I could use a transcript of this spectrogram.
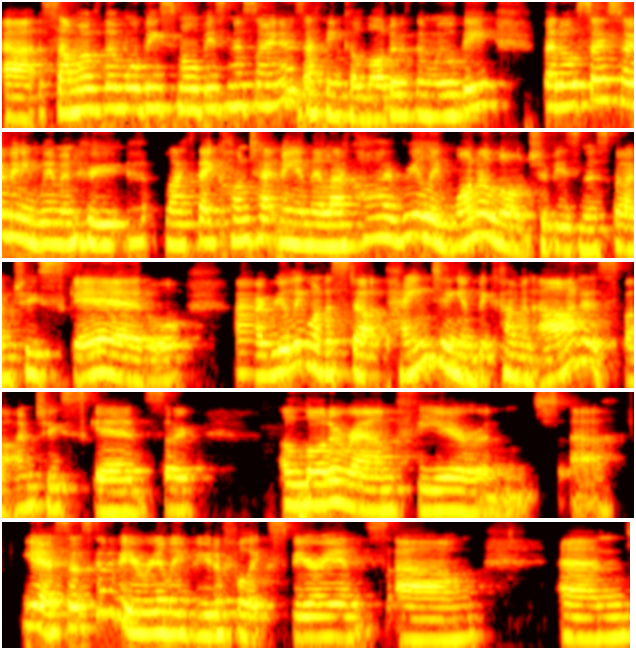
uh, some of them will be small business owners i think a lot of them will be but also so many women who like they contact me and they're like oh i really want to launch a business but i'm too scared or i really want to start painting and become an artist but i'm too scared so a lot around fear and uh, yeah, so it's going to be a really beautiful experience. Um, and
